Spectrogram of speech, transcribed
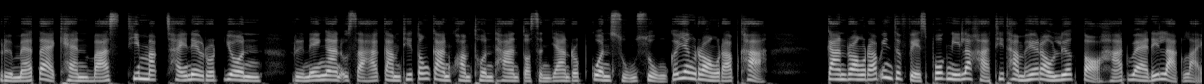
หรือแม้แต่ CAN bus ที่มักใช้ในรถยนต์ หรือในงานอุตสาหกรรมที่ต้องการความทนทานต่อสัญญาณรบกวนสูงๆ ก็ยังรองรับค่ะ การรองรับอินเทอร์เฟซพวกนี้ล่ะค่ะที่ทำให้เราเลือกต่อฮาร์ดแวร์ได้หลากหลาย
